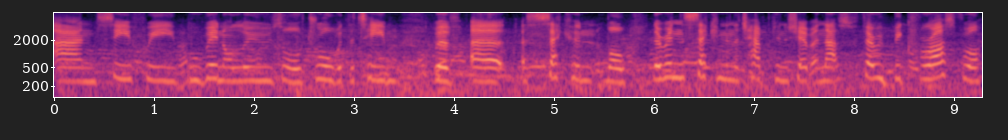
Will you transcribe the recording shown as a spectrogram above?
and see if we will win or lose or draw with the team with uh, a second. Well, they're in the second in the championship, and that's very big for us for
